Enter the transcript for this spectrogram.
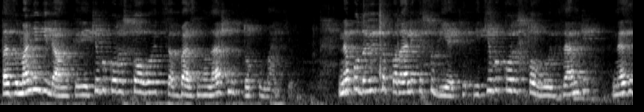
та земельні ділянки, які використовуються без належних документів. Не подаються переліки суб'єктів, які використовують землі не за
